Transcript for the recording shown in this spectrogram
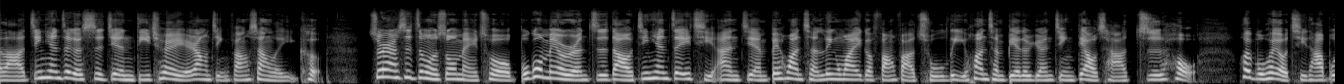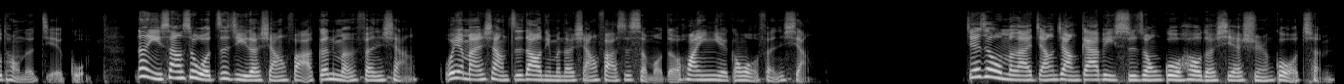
啦，今天这个事件的确也让警方上了一课。虽然是这么说没错，不过没有人知道今天这一起案件被换成另外一个方法处理，换成别的远景调查之后，会不会有其他不同的结果？那以上是我自己的想法，跟你们分享。我也蛮想知道你们的想法是什么的，欢迎也跟我分享。接着我们来讲讲 Gabby 失踪过后的协寻过程。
